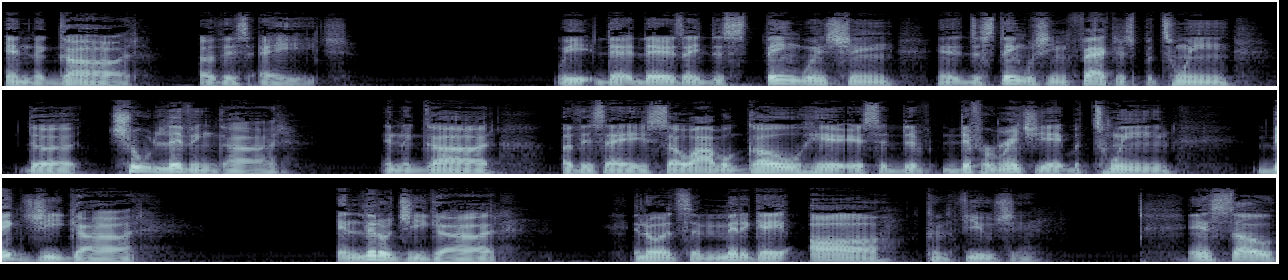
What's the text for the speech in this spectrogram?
and the God of this age. We there, there's a distinguishing eh, distinguishing factors between the true living God and the God of this age. So our goal here is to dif- differentiate between big G God and little G God in order to mitigate all confusion. And so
